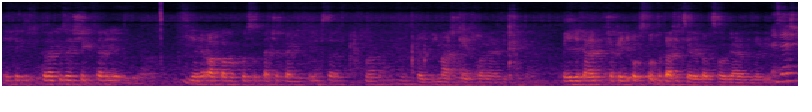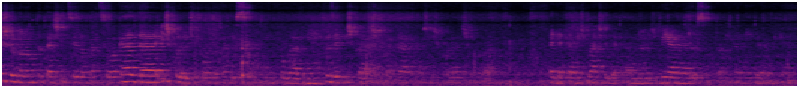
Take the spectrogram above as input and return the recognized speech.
Egyébként most a közönség felé ilyen alkalmakhoz szokták csak elnyitni ezt a vagy így másképp van lehetőség. Vagy egyáltalán csak egy oktatási célokat szolgál ez az egész. Ez elsősorban oktatási célokat szolgál, de iskolai csoportokat is szoktunk fogadni, középiskolásokat, általános iskolásokat, egyetem és más egyetemről és BNR-ről szoktak jönni időnként.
